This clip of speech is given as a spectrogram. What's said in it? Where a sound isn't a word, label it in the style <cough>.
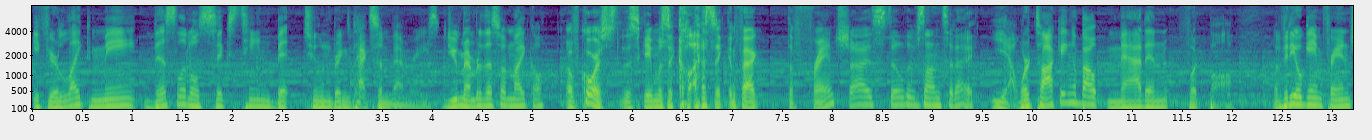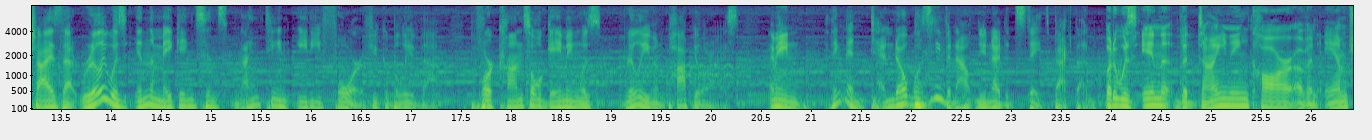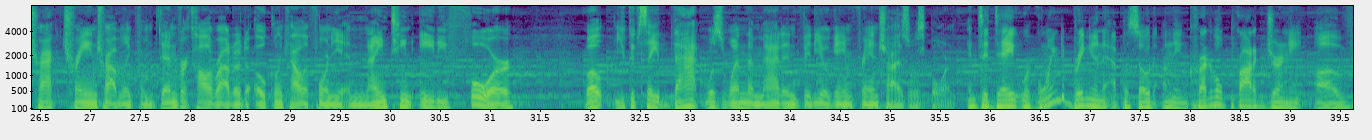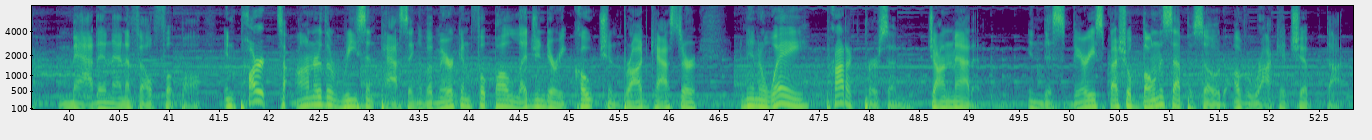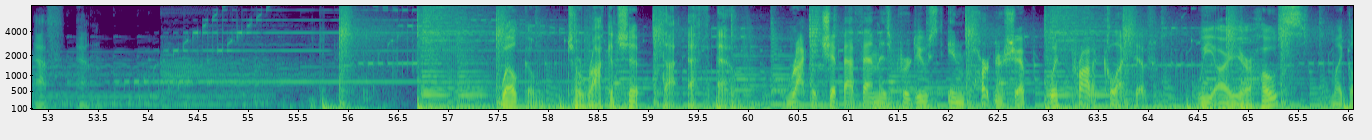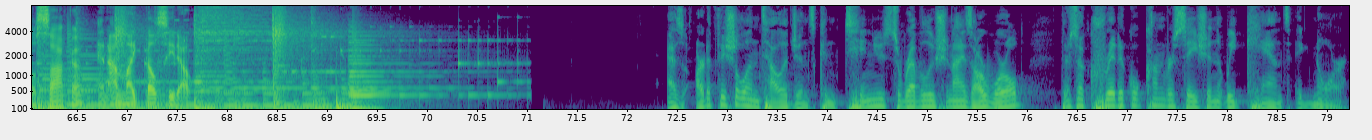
if you're like me, this little 16 bit tune brings back some memories. Do you remember this one, Michael? Of course, this game was a <laughs> classic. In fact, the franchise still lives on today. Yeah, we're talking about Madden Football, a video game franchise that really was in the making since 1984, if you could believe that, before console gaming was really even popularized. I mean, I think Nintendo wasn't even out in the United States back then. But it was in the dining car of an Amtrak train traveling from Denver, Colorado to Oakland, California in 1984. Well, you could say that was when the Madden video game franchise was born. And today we're going to bring you an episode on the incredible product journey of Madden NFL football, in part to honor the recent passing of American football legendary coach and broadcaster, and in a way, product person, John Madden, in this very special bonus episode of Rocketship.fm. Welcome to Rocketship.fm. Rocket Ship FM is produced in partnership with Product Collective. We are your hosts, Michael Sacca. And I'm Mike Belsito. As artificial intelligence continues to revolutionize our world, there's a critical conversation that we can't ignore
